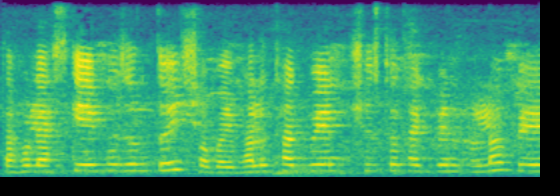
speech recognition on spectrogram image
তাহলে আজকে এই পর্যন্তই। সবাই ভালো থাকবেন, সুস্থ থাকবেন। আল্লাহ হাফেজ।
